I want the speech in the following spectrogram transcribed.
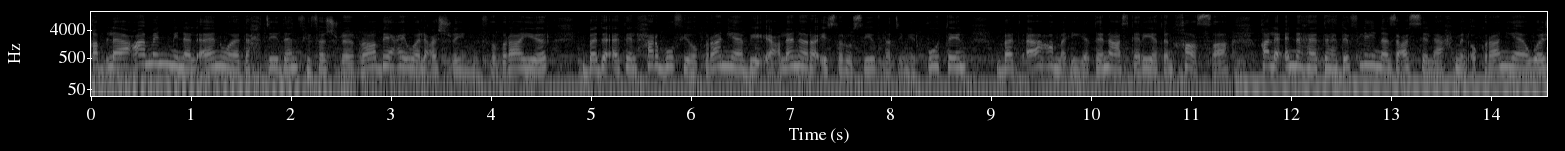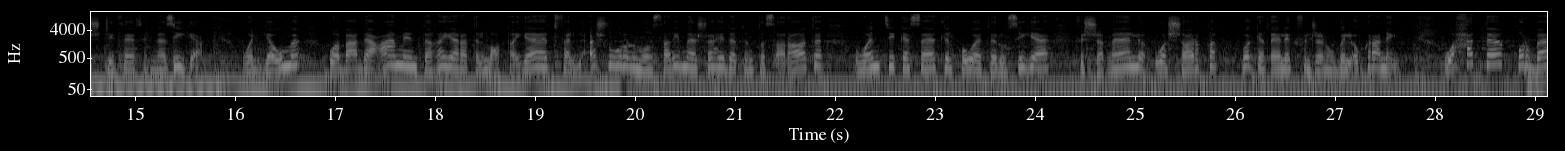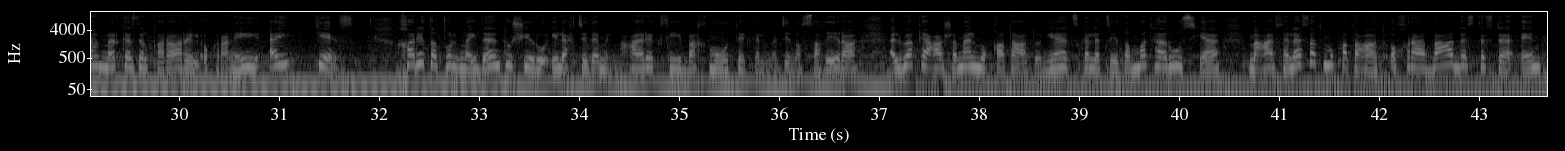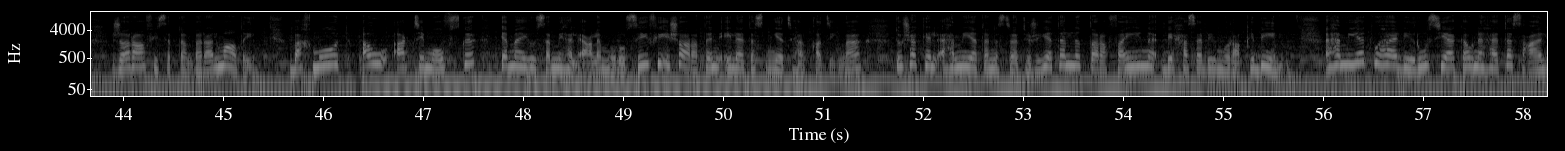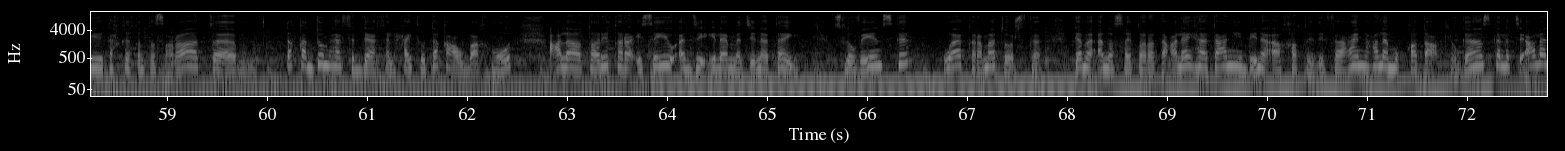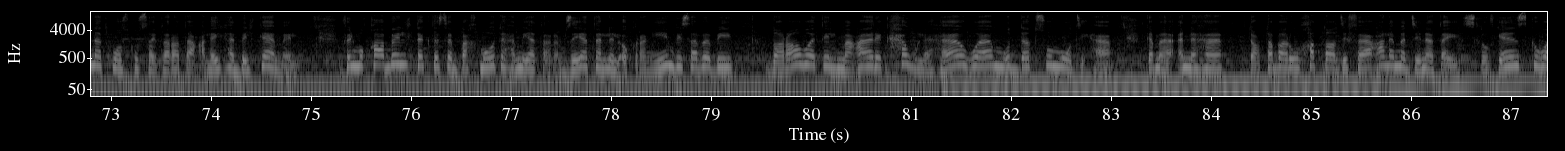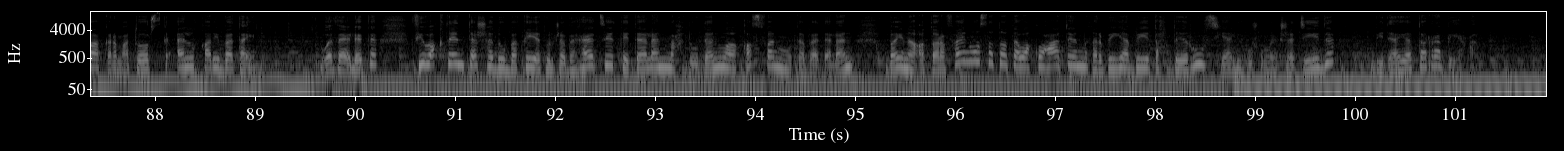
قبل عام من الآن وتحديدا في فجر الرابع والعشرين من فبراير بدأت الحرب في أوكرانيا بإعلان الرئيس الروسي فلاديمير بوتين بدء عملية عسكرية خاصة. قال إنها تهدف لنزع السلاح من أوكرانيا واجتثاث النازية. واليوم وبعد عام تغيرت المعطيات فالأشهر المنصرمة شهدت انتصارات وانتكاسات للقوات الروسية في الشمال والشرق وكذلك في الجنوب الأوكراني. وحتى قرب مركز القرار القرار الأوكراني أي كييف. خريطة الميدان تشير إلى احتدام المعارك في بخموت تلك المدينة الصغيرة. الواقعة شمال مقاطعة دونيتسك التي ضمتها روسيا مع ثلاثة مقاطعات أخرى بعد استفتاء جرى في سبتمبر الماضي. بخموت أو أرتيموفسك كما يسميها الإعلام الروسي في إشارة إلى تسميتها القديمة. تشكل أهمية استراتيجية للطرفين بحسب مراقبين. أهميتها لروسيا كونها تسعى لتحقيق انتصارات تقدمها في الداخل حيث تقع باخموت على طريق رئيسي يؤدي إلى مدينتي سلوفينسك وكراماتورسك. كما أن السيطرة عليها تعني بناء خط دفاع على مقاطعة لوغانسك التي أعلنت موسكو السيطرة عليها بالكامل. في المقابل تكتسب بخموت أهمية رمزية للأوكرانيين بسبب ضراوة المعارك حولها ومدة صمودها. كما أنها تعتبر خط دفاع على مدينتي سلوفينسك وكراماتورسك القريبتين. وذلك في وقت تشهد بقية الجبهات قتالا محدودا وقصفا متبادلا بين الطرفين وسط توقعات غربية بتحضير روسيا لهجوم جديد. بداية الربيع.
